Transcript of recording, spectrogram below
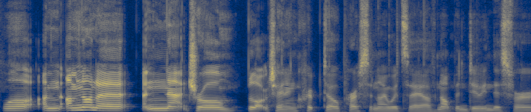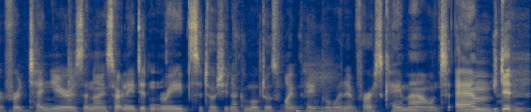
Well, I'm I'm not a, a, natural blockchain and crypto person. I would say I've not been doing this for for ten years, and I certainly didn't read Satoshi Nakamoto's white paper when it first came out. Um, you didn't?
